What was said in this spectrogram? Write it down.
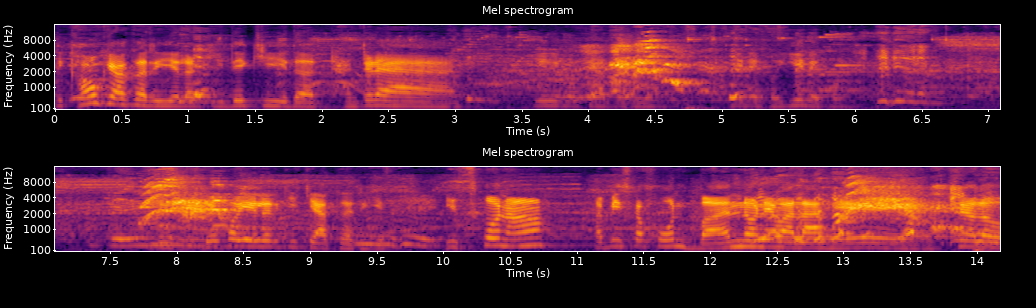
दिखाओ क्या कर रही है लड़की? देखिए इधर ठंडन ये देखो क्या कर रही है ये देखो ये देखो। देखो ये लड़की क्या कर रही है इसको ना, अभी इसका फ़ोन बंद होने वाला है। चलो।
